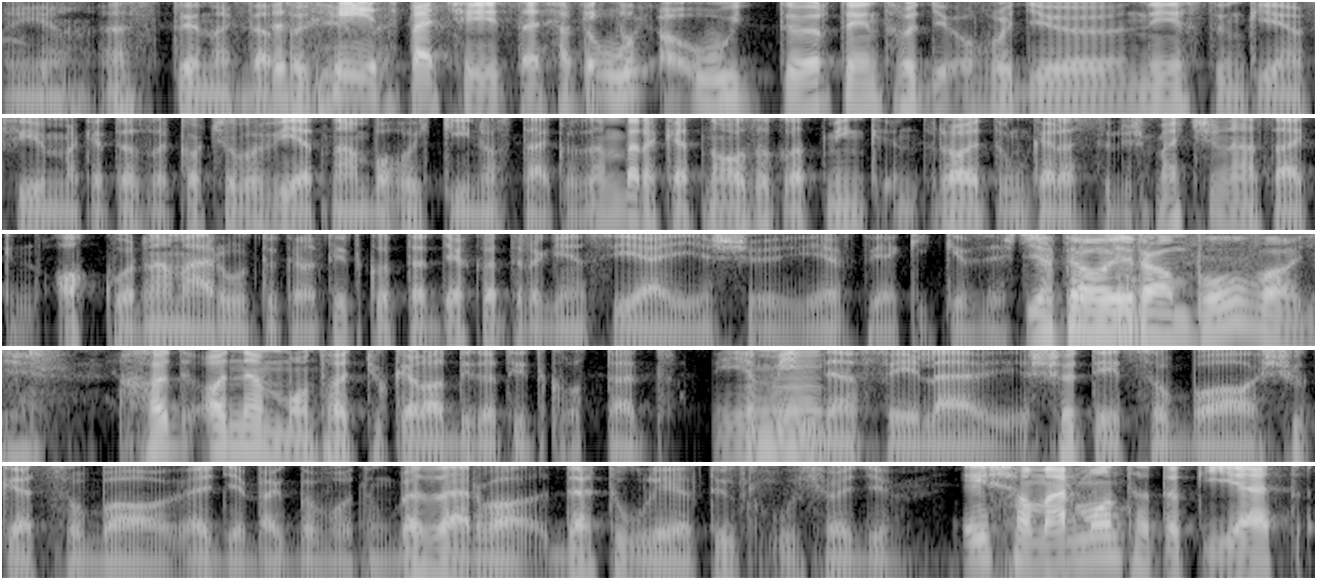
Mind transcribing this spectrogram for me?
Igen, ez tényleg. Tehát ez hogy, hét pecsétes Hát titok. úgy, úgy történt, hogy, hogy néztünk ilyen filmeket ezzel kapcsolatban Vietnámban, hogy kínozták az embereket, na azokat mink, rajtunk keresztül is megcsinálták, akkor nem árultuk el a titkot, tehát gyakorlatilag ilyen CIA és FBI kiképzést Ja, te kaptunk. Rambó vagy? Hogy nem mondhatjuk el addig a titkot, tehát ilyen uh-huh. mindenféle sötét szoba, süket szoba, egyebekbe voltunk bezárva, de túléltük, úgyhogy És ha már mondhatok ilyet,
